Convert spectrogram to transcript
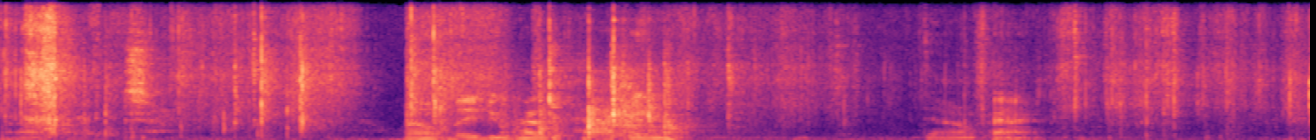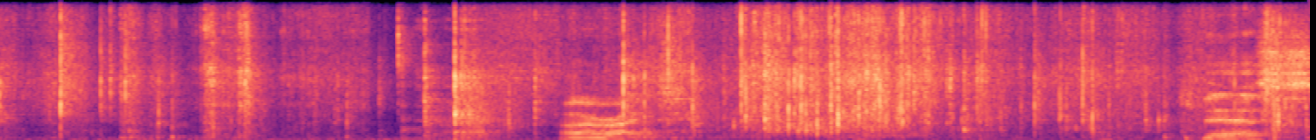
Alright. Well, they do have the packing down packed. Alright. This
